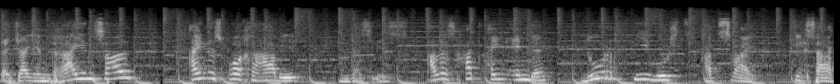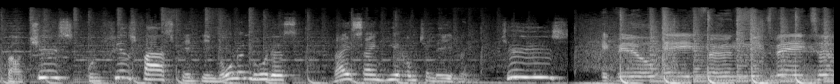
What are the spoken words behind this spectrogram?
dass jij hem draaien zal. Eine Sprache habe ich und das ist, alles hat ein Ende, nur die Wurst hat zwei. Ich sag mal Tschüss und viel Spaß mit den Molenbruders. Wij zijn hier om te leven. Tschüss. Ik wil even niet weten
